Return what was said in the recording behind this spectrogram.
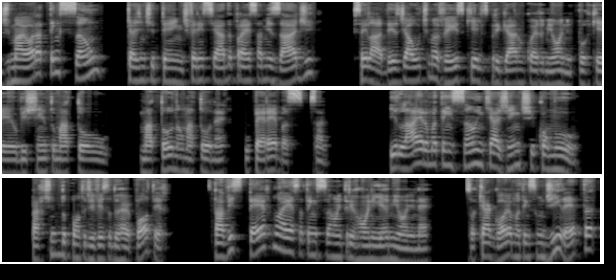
de maior atenção que a gente tem diferenciada para essa amizade sei lá, desde a última vez que eles brigaram com a Hermione, porque o bichento matou, matou, não matou, né? O Perebas, sabe? E lá era uma tensão em que a gente, como partindo do ponto de vista do Harry Potter, estava externo a essa tensão entre Rony e Hermione, né? Só que agora é uma tensão direta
